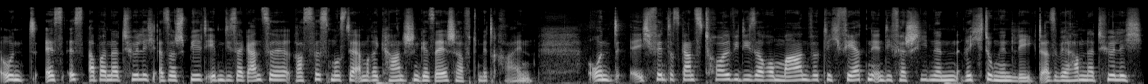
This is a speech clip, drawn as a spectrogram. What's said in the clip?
Und es ist aber natürlich, also spielt eben dieser ganze Rassismus der amerikanischen Gesellschaft mit rein. Und ich finde es ganz toll, wie dieser Roman wirklich Fährten in die verschiedenen Richtungen legt. Also wir haben natürlich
